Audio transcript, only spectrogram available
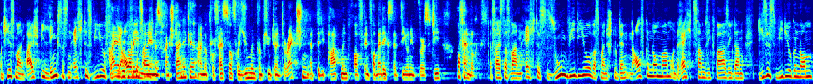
Und hier ist mal ein Beispiel. Links ist ein echtes Video von Hi mir everybody, my aufgezeichnet. name is Frank Steinecke. I'm a professor for human-computer interaction at the Department of Informatics at the University of Hamburg. Das heißt, das war ein echtes Zoom-Video, was meine Studenten aufgenommen haben. Und rechts haben sie quasi dann dieses Video genommen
